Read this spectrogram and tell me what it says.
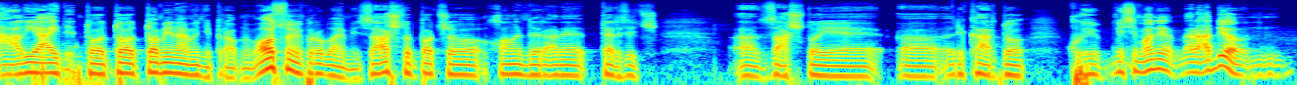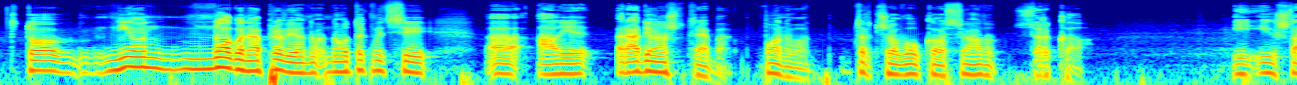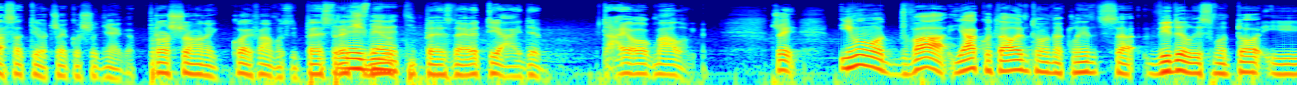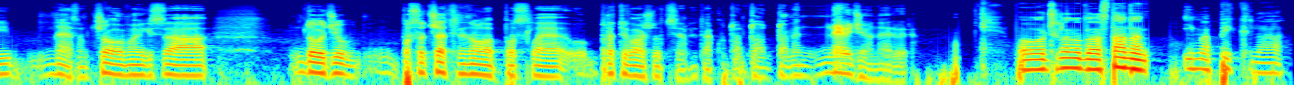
Ali ajde, to, to, to mi je najmanji problem. Osnovni problemi, zašto je počeo Hollander, a ne Terzić, a, zašto je a, Ricardo koji, mislim, on je radio to, nije on mnogo napravio na, na utakmici, a, ali je radio ono što treba. Ponovo, trčao, vukao, sve ono, crkao. I, I šta sad ti očekuješ od njega? Prošao onaj, koji je famozni, 53. 59. minut, 59. ajde, daj ovog malog. Znači, imamo dva jako talentovana klinca, videli smo to i ne znam, čuvamo ih za uđu posle 4-0 posle protiv Voždovca ili tako. To, to, to me neviđeno nervira. Pa očigledno da Stana ima pik na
